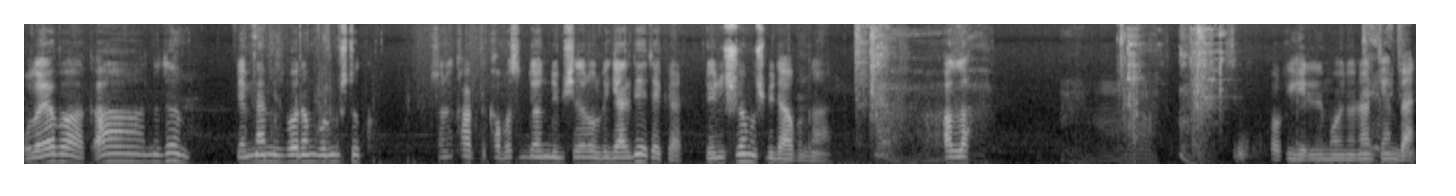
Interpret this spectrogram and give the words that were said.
Olaya bak. Aa anladım. Demden biz bu adamı vurmuştuk. Sonra kalktı kafası döndü bir şeyler oldu geldi ya tekrar. Dönüşüyormuş bir daha bunlar. Allah. Korku gerilim oyun oynarken ben.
